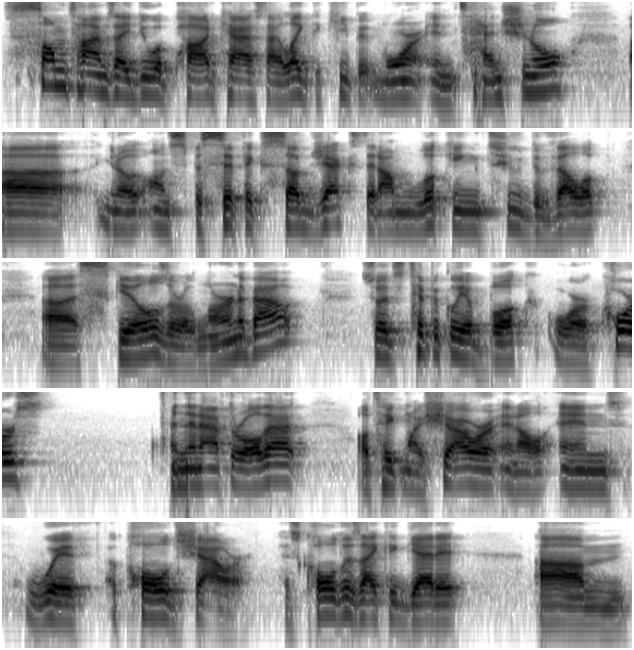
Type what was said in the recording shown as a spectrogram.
Sometimes I do a podcast. I like to keep it more intentional uh, you know, on specific subjects that I'm looking to develop uh, skills or learn about. So it's typically a book or a course. And then after all that, I'll take my shower and I'll end with a cold shower, as cold as I could get it. Um,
